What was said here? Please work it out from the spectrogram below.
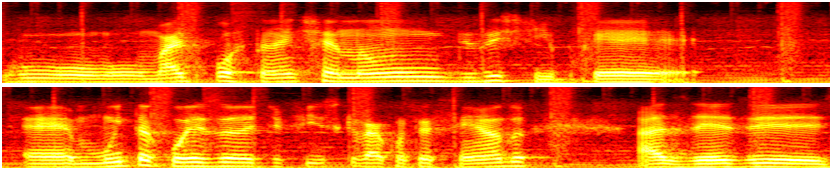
o, o mais importante é não desistir, porque é muita coisa difícil que vai acontecendo. Às vezes,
